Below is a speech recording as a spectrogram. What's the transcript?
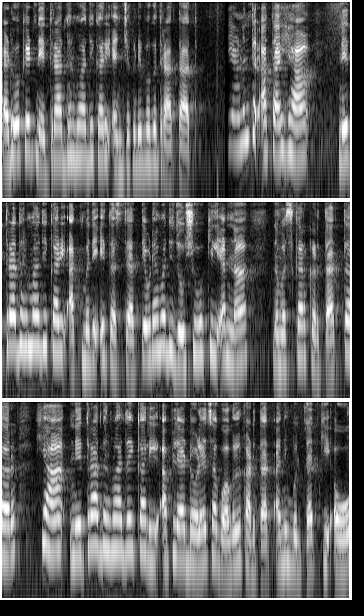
ॲडव्होकेट नेत्रा धर्माधिकारी यांच्याकडे बघत राहतात. त्यानंतर आता ह्या नेत्रा धर्माधिकारी आतमध्ये येत असतात. तेवढ्यामध्ये जोशी वकील यांना नमस्कार करतात. तर ह्या नेत्रा धर्माधिकारी आपल्या डोळ्याचा गॉगल काढतात आणि बोलतात की अहो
